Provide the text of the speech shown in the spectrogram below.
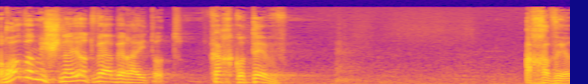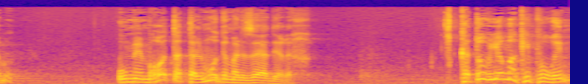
רוב המשניות והברייתות, כך כותב החבר, וממרות התלמוד הם על זה הדרך. כתוב יום הכיפורים,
